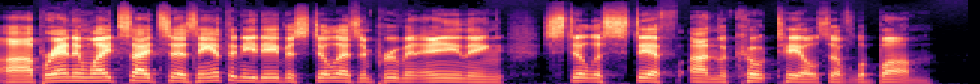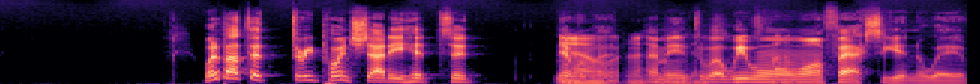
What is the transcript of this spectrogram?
Uh, Brandon Whiteside says, Anthony Davis still hasn't proven anything, still a stiff on the coattails of LeBum. What about the three point shot he hit to? Never No, mind. I mean, well, we won't fine. want facts to get in the way of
